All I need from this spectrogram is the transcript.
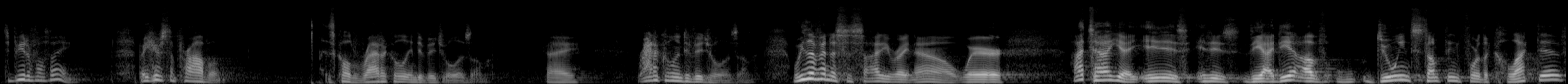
It's a beautiful thing. But here's the problem it's called radical individualism. Okay? Radical individualism. We live in a society right now where I tell you, it is, it is the idea of doing something for the collective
